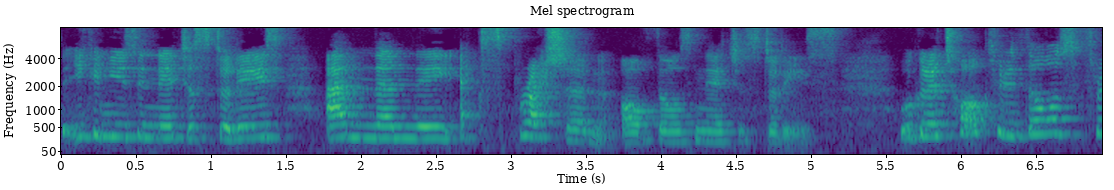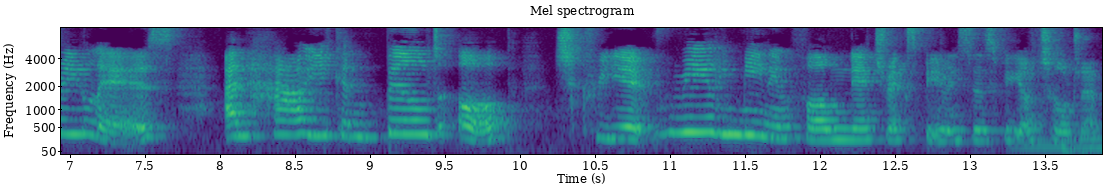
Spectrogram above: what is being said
that you can use in nature studies, and then the expression of those nature studies. We're going to talk through those three layers and how you can build up to create really meaningful nature experiences for your children.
